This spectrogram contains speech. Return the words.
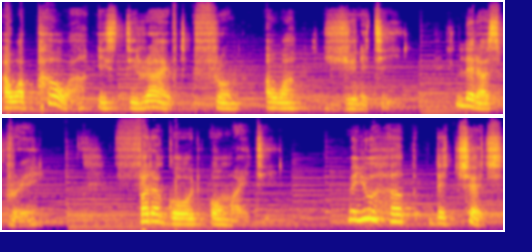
Our power is derived from our unity. Let us pray. Father God Almighty, may you help the church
